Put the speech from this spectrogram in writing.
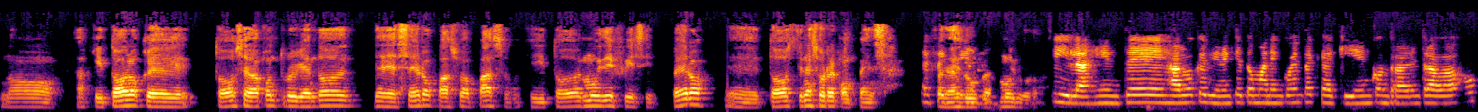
No, aquí todo lo que todo se va construyendo desde cero, paso a paso, y todo es muy difícil, pero eh, todo tiene su recompensa. Duro. Sí, la gente es algo que tienen que tomar en cuenta que aquí encontrar el trabajo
